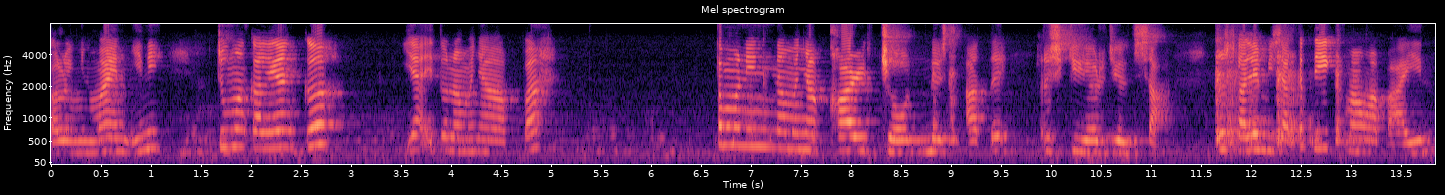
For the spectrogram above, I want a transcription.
kalau ingin main ini cuma kalian ke ya itu namanya apa? Temenin namanya Carl Jones atau Rizky Herjensa. Terus kalian bisa ketik mau ngapain.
